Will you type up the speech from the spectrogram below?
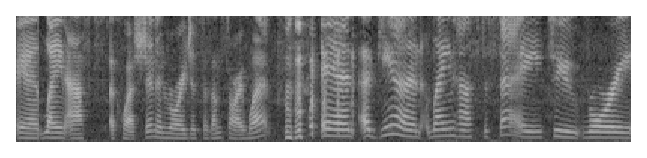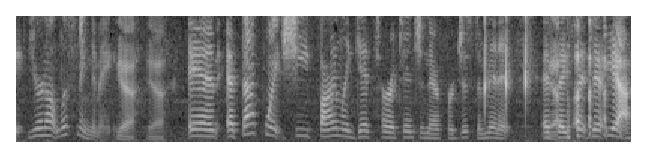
And Lane asks a question, and Rory just says, I'm sorry, what? and again, Lane has to say to Rory, You're not listening to me. yeah, yeah. And at that point, she finally gets her attention there for just a minute as Yeah. they sit down. Yeah.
